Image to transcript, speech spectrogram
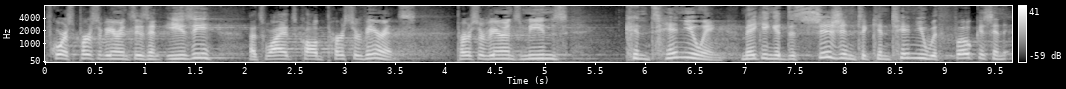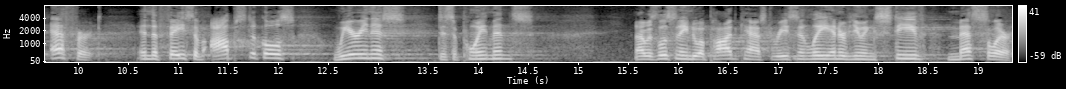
Of course, perseverance isn't easy. That's why it's called perseverance. Perseverance means continuing, making a decision to continue with focus and effort in the face of obstacles weariness, disappointments. I was listening to a podcast recently interviewing Steve Mesler.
